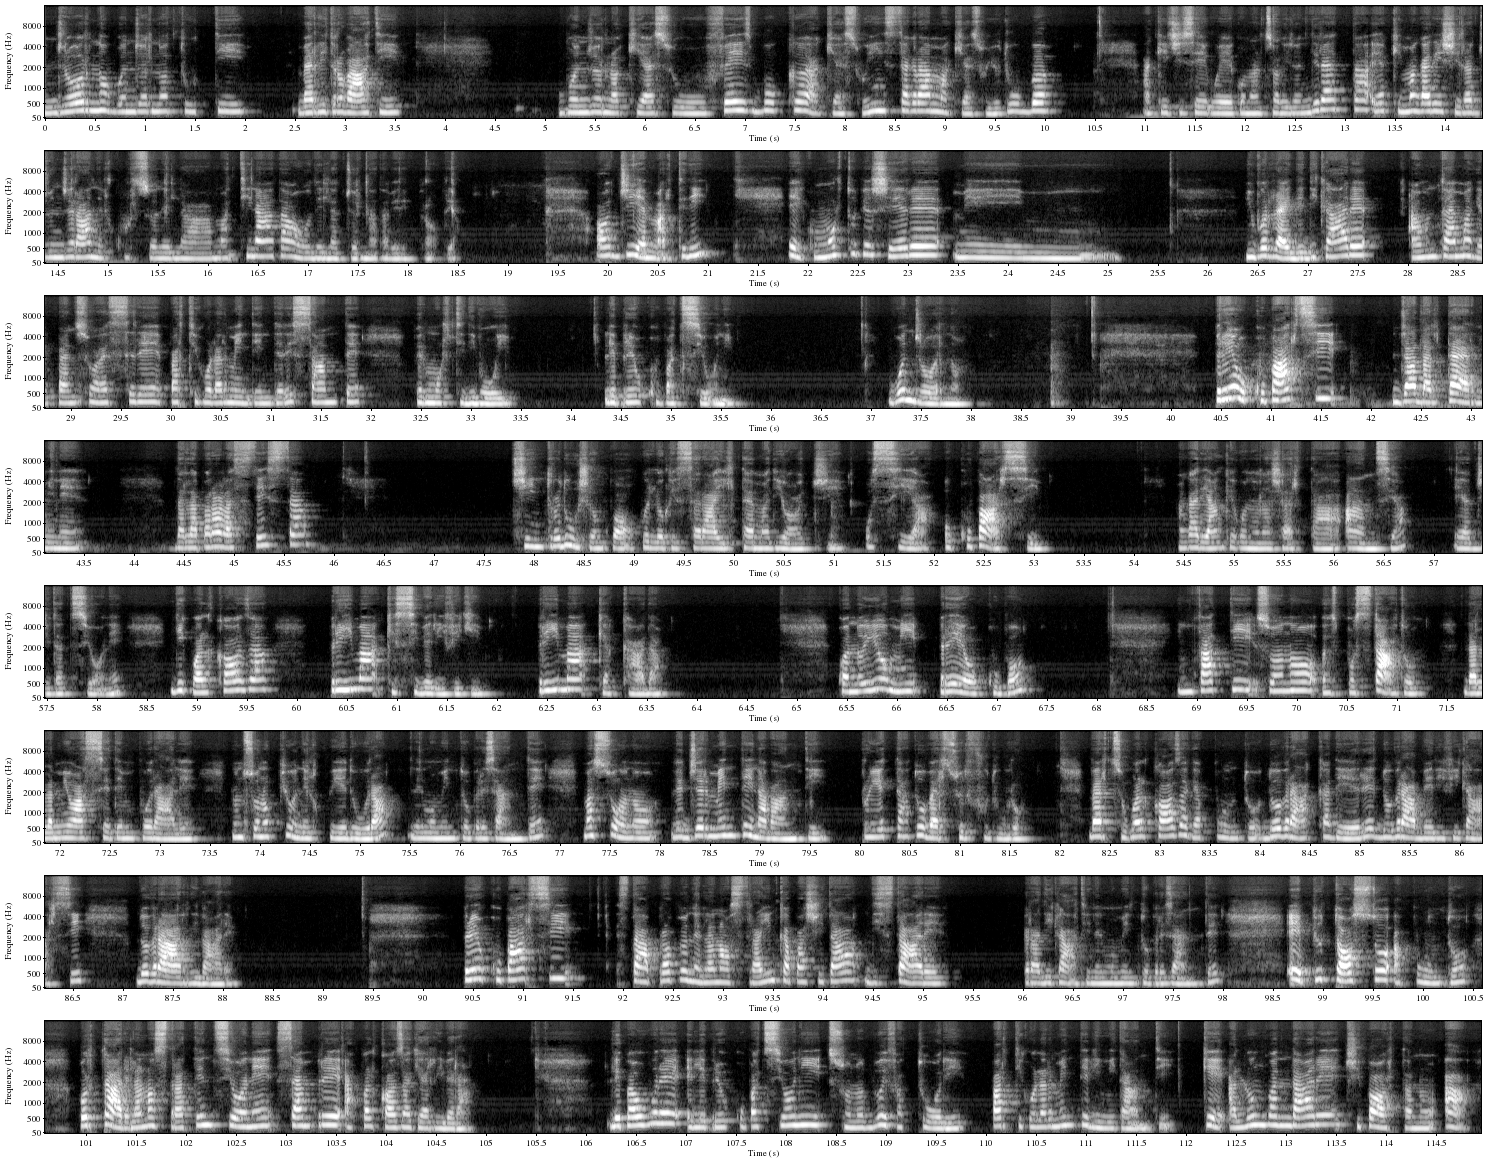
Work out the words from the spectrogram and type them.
Buongiorno, buongiorno a tutti, ben ritrovati. Buongiorno a chi è su Facebook, a chi è su Instagram, a chi è su YouTube, a chi ci segue come al solito in diretta e a chi magari ci raggiungerà nel corso della mattinata o della giornata vera e propria. Oggi è martedì e con molto piacere mi, mi vorrei dedicare a un tema che penso essere particolarmente interessante per molti di voi, le preoccupazioni. Buongiorno. Preoccuparsi già dal termine, dalla parola stessa, ci introduce un po' quello che sarà il tema di oggi, ossia occuparsi, magari anche con una certa ansia, e agitazione di qualcosa prima che si verifichi, prima che accada. Quando io mi preoccupo, infatti sono eh, spostato dal mio asse temporale, non sono più nel qui ed ora, nel momento presente, ma sono leggermente in avanti, proiettato verso il futuro, verso qualcosa che appunto dovrà accadere, dovrà verificarsi, dovrà arrivare. Preoccuparsi sta proprio nella nostra incapacità di stare radicati nel momento presente e piuttosto appunto portare la nostra attenzione sempre a qualcosa che arriverà. Le paure e le preoccupazioni sono due fattori particolarmente limitanti che a lungo andare ci portano a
